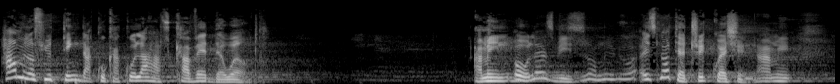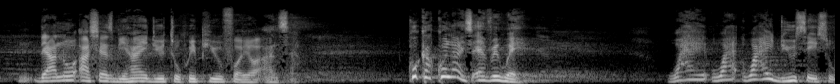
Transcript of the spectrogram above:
How many of you think that Coca Cola has covered the world? I mean, oh, let's be. It's not a trick question. I mean, there are no ashes behind you to whip you for your answer. Coca Cola is everywhere. Why, why, why do you say so?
